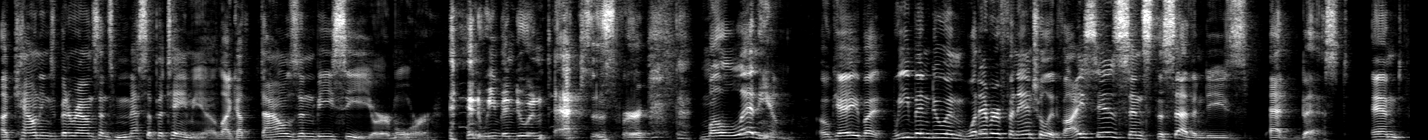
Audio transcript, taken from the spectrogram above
Accounting's been around since Mesopotamia, like a thousand BC or more. And we've been doing taxes for millennium, okay? But we've been doing whatever financial advice is since the 70s at best. And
